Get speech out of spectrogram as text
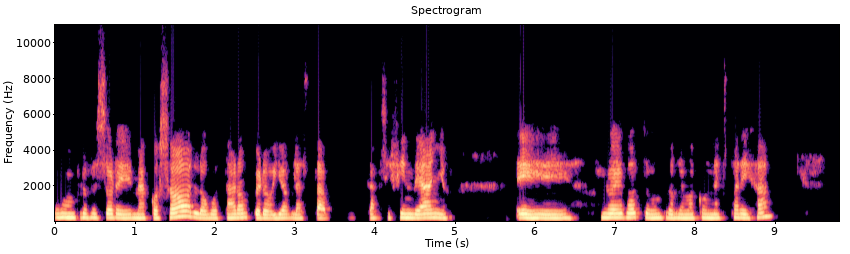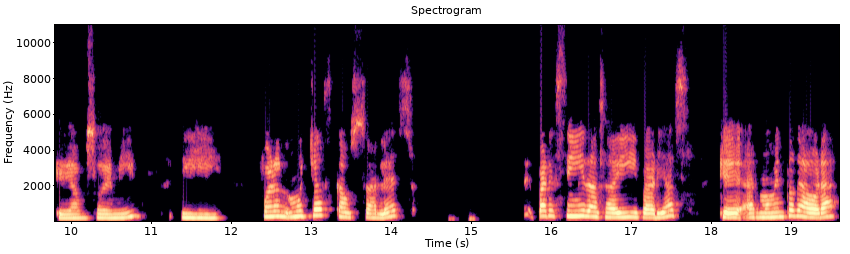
un profesor eh, me acosó, lo votaron, pero yo hablé hasta casi fin de año. Eh, luego tuve un problema con una expareja que abusó de mí y fueron muchas causales eh, parecidas ahí, varias, que al momento de ahora,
